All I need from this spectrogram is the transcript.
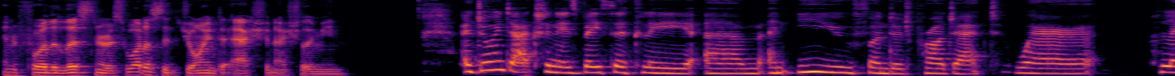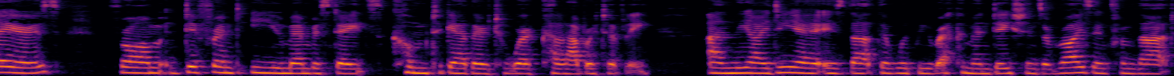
And for the listeners, what does a joint action actually mean? A joint action is basically um, an EU funded project where players from different EU member states come together to work collaboratively. And the idea is that there would be recommendations arising from that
